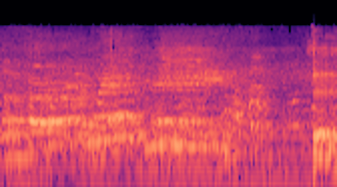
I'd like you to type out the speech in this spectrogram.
Burn with me.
